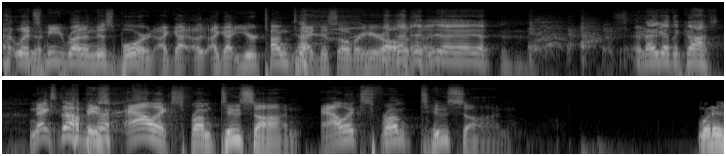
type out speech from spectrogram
Well, it's me running this board. I got uh, I got your tongue tiedness over here all of a sudden. yeah, yeah, yeah. and now you got the cops. Next up is Alex from Tucson. Alex from Tucson. What is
